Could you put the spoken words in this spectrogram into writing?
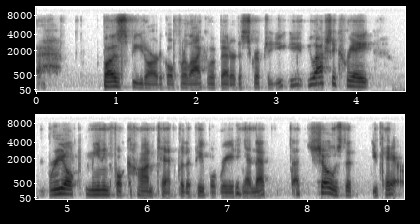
uh, BuzzFeed article, for lack of a better description. You, you you actually create real meaningful content for the people reading, and that that shows that you care.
